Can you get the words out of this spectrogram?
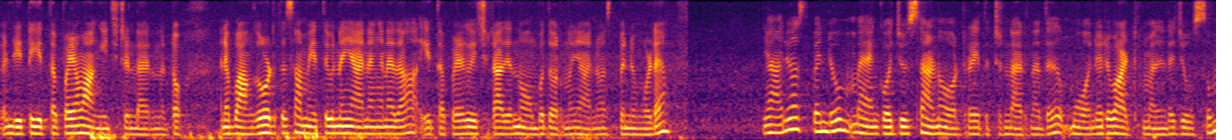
വേണ്ടിയിട്ട് ഈത്തപ്പഴം വാങ്ങിച്ചിട്ടുണ്ടായിരുന്നു കേട്ടോ അങ്ങനെ ബാങ്ക് കൊടുത്ത സമയത്ത് പിന്നെ ഞാൻ അങ്ങനെ ഇതാ ഈത്തപ്പഴം കഴിച്ചിട്ട് ആദ്യം നോമ്പ് തുറന്നു. ഞാനും ഹസ്ബൻഡും കൂടെ. ഞാനും ഹസ്ബൻഡും മാംഗോ ജ്യൂസാണ് ഓർഡർ ചെയ്തിട്ടുണ്ടായിരുന്നത്. മോനൊരു വാട്ടർമെലിന്റെ ജ്യൂസും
